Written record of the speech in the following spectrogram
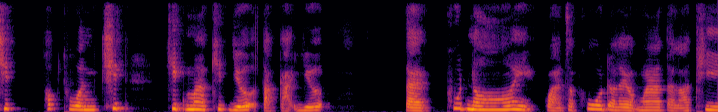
คิดทบทวนคิดคิดมากคิดเยอะตรรกะเยอะ แต่พูดน้อยกว่าจะพูดอะไรออกมาแต่ละที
